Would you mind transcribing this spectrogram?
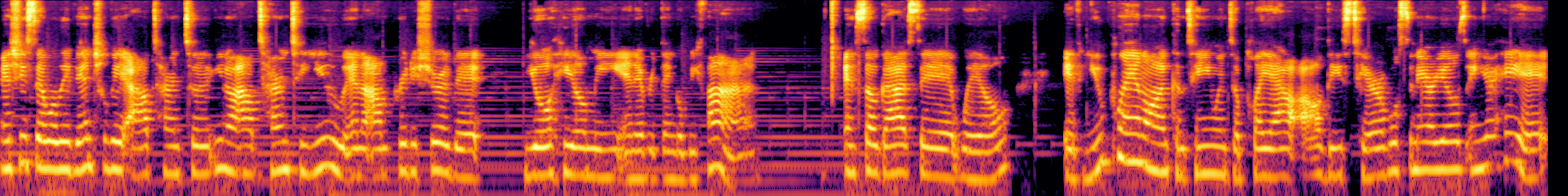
And she said, Well, eventually I'll turn to, you know, I'll turn to you, and I'm pretty sure that you'll heal me and everything will be fine. And so God said, Well, if you plan on continuing to play out all these terrible scenarios in your head,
